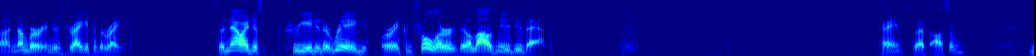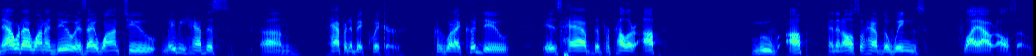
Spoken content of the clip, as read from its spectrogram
uh, number and just drag it to the right. So now I just created a rig or a controller that allows me to do that. Okay, so that's awesome. Now what I want to do is I want to maybe have this um, happen a bit quicker. Because what I could do is have the propeller up move up and then also have the wings fly out also,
